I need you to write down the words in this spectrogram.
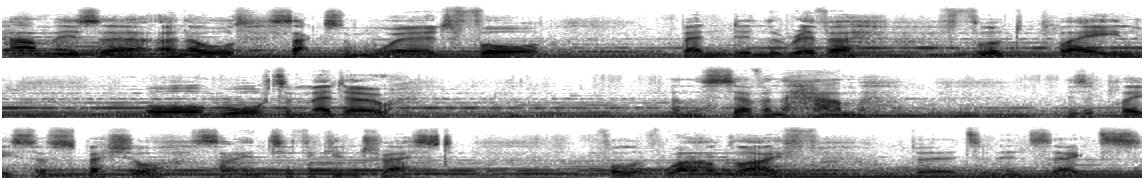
Ham is a, an old Saxon word for bend in the river, floodplain or water meadow. And the Severn Ham is a place of special scientific interest, full of wildlife, birds and insects.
